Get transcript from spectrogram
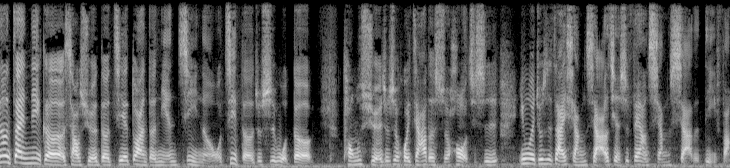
那在那个小学的阶段的年纪呢，我记得就是我的同学，就是回家的时候，其实因为就是在乡下，而且是非常乡下的地方。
